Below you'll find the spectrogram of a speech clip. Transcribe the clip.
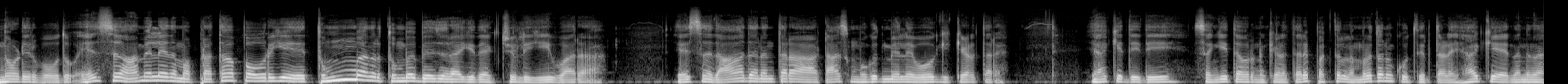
ನೋಡಿರ್ಬೋದು. ಎಸ್, ಆಮೇಲೆ ನಮ್ಮ ಪ್ರತಾಪ್ ಅವರಿಗೆ ತುಂಬ ಅಂದರೆ ತುಂಬ ಬೇಜಾರಾಗಿದೆ ಆ್ಯಕ್ಚುಲಿ ಈ ವಾರ. ಎಸ್, ಅದಾದ ನಂತರ ಆ ಟಾಸ್ಕ್ ಮುಗಿದ ಮೇಲೆ ಹೋಗಿ ಕೇಳ್ತಾರೆ. ಯಾಕೆ ದೀದಿ? ಸಂಗೀತ ಅವ್ರನ್ನು ಕೇಳ್ತಾರೆ. ಪಕ್ಕದಲ್ಲಿ ನಮ್ರತನೂ ಕೂತಿರ್ತಾಳೆ. ಯಾಕೆ ನನ್ನನ್ನು,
